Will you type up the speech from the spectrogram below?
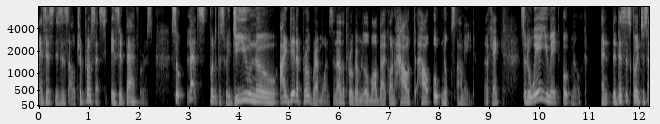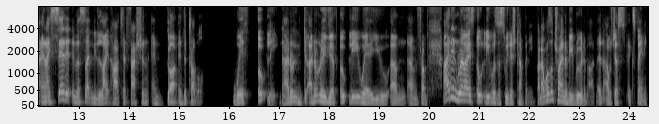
and says this is ultra processed. Is it bad for us? So let's put it this way. Do you know I did a program once, another program a little while back on how how oat milks are made. Okay. So the way you make oat milk, and this is going to sound, and I said it in a slightly light-hearted fashion and got into trouble with Oatly. Now I don't I don't know if you have Oatly where you um um from. I didn't realize Oatly was a Swedish company, but I wasn't trying to be rude about it. I was just explaining.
